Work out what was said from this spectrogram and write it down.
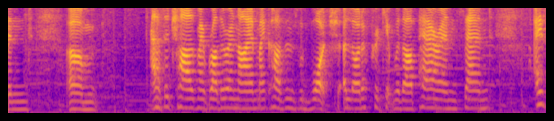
And um, as a child, my brother and I and my cousins would watch a lot of cricket with our parents. And I,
